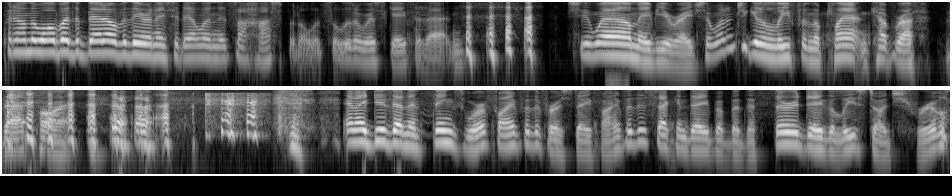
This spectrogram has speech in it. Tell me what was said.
put it on the wall by the bed over there? And I said, Ellen, it's a hospital. It's a little risque for that. And she said, Well, maybe you're right. She said, Why don't you get a leaf from the plant and cover up that part? and I did that, and things were fine for the first day, fine for the second day, but by the third day, the leaves started shriveling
